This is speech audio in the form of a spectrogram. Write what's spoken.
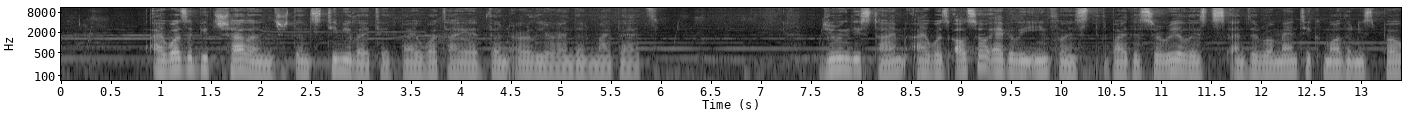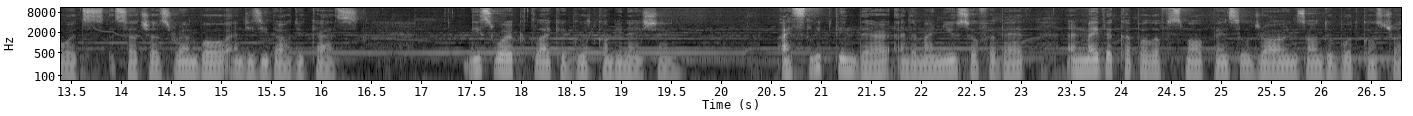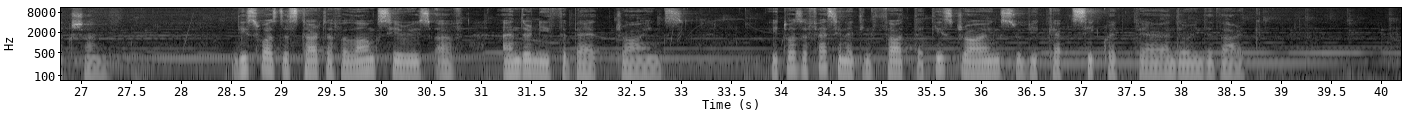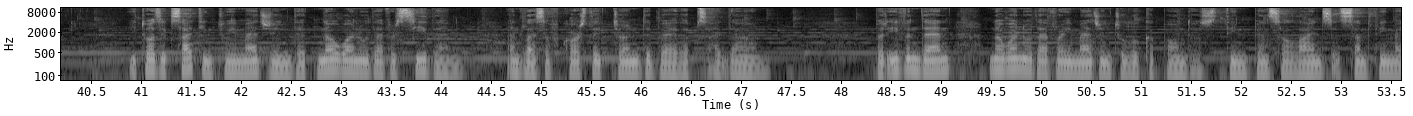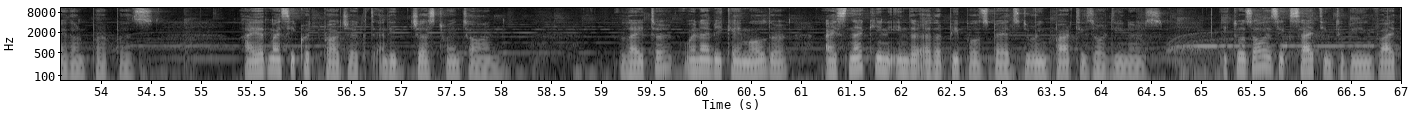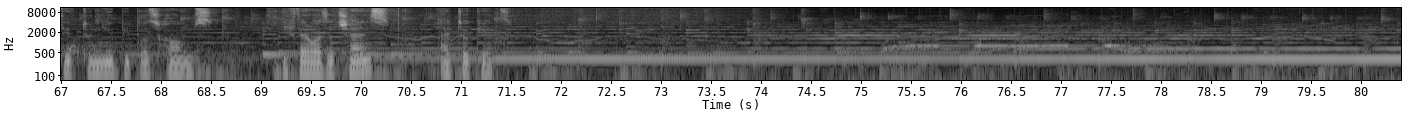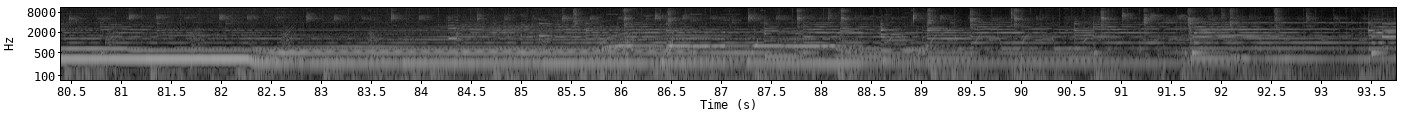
I was a bit challenged and stimulated by what I had done earlier under my bed. During this time, I was also heavily influenced by the surrealists and the romantic modernist poets such as Rimbaud and Isidore Ducasse. This worked like a good combination. I slipped in there under my new sofa bed and made a couple of small pencil drawings on the wood construction. This was the start of a long series of underneath the bed drawings. It was a fascinating thought that these drawings would be kept secret there under in the dark. It was exciting to imagine that no one would ever see them, unless, of course, they turned the bed upside down. But even then, no one would ever imagine to look upon those thin pencil lines as something made on purpose. I had my secret project, and it just went on. Later, when I became older, I snuck in under other people's beds during parties or dinners. It was always exciting to be invited to new people's homes. If there was a chance, I took it. thank you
